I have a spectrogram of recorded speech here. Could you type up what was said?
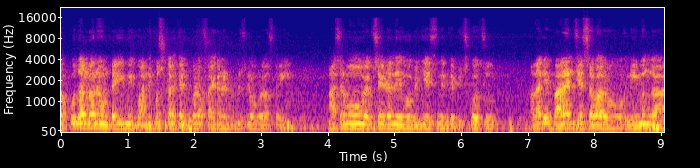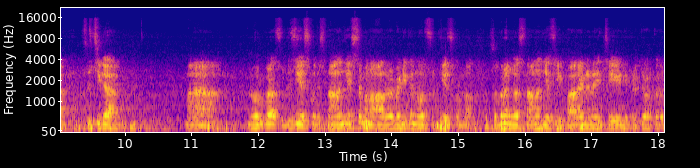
తక్కువ ధరలోనే ఉంటాయి. మీకు అన్ని పుస్తకాలు కలిపి కూడా ఫైవ్ హండ్రెడ్ రూపీస్లో కూడా వస్తాయి. ఆశ్రమం వెబ్సైట్ అనేది ఓపెన్ చేసి మీరు తెప్పించుకోవచ్చు. అలాగే పారాయణ చేసేవారు ఒక నియమంగా శుచిగా మన నోరు కూడా శుద్ధి చేసుకొని స్నానం చేస్తే మనం ఆటోమేటిక్గా నోరు శుద్ధి చేసుకుంటాం. శుభ్రంగా స్నానం చేసి పారాయణ అనేది చేయండి ప్రతి ఒక్కరు.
